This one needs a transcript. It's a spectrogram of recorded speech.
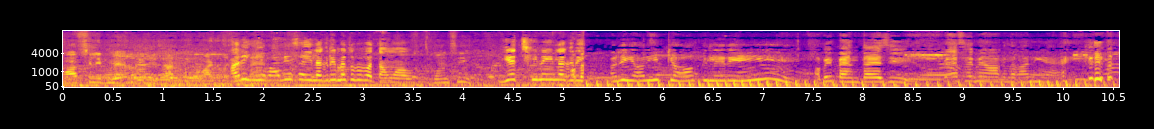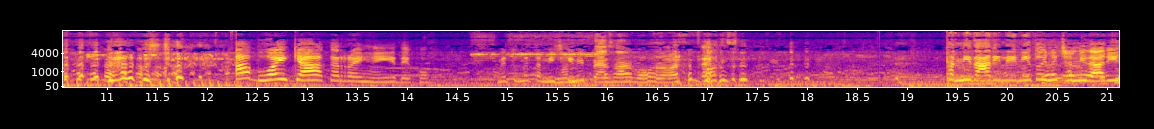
हाफ़ स्लिप में अरे ये वाली सही लग रही मैं तुम्हें बताऊँ अब कौन सी? ये अच्छी नहीं लग रही। अरे यार ये क्या ले रहे हैं? अभी पहनता है। ऐसी पैसे में आग लगानी है। यार कुछ हाँ बुआ ये क्या कर रहे हैं ये देखो। मैं तुम्हें तमीज मम्मी की पैसा है बहुत हमारे छन्नीदारी लेनी है तो इन्हें छन्नीदारी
